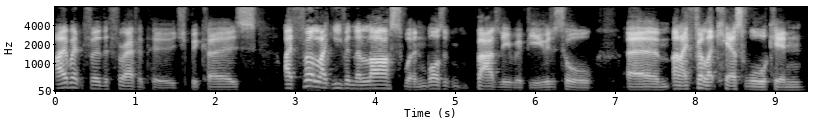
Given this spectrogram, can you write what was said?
I went for the Forever Purge because I feel like even the last one wasn't badly reviewed at all. Um, and I feel like Chaos Walking,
